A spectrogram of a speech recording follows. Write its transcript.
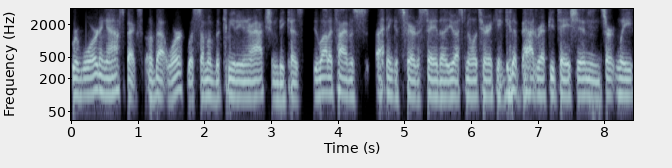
rewarding aspects of that work was some of the community interaction because a lot of times I think it's fair to say the US military can get a bad reputation and certainly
